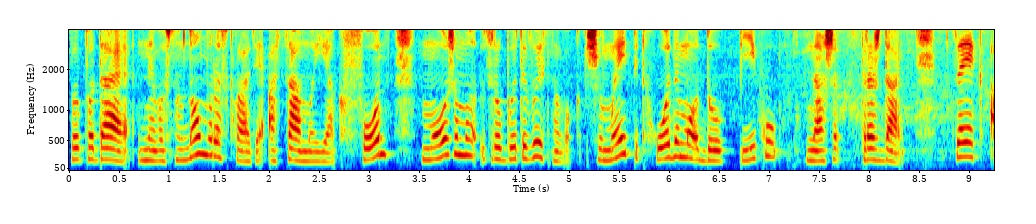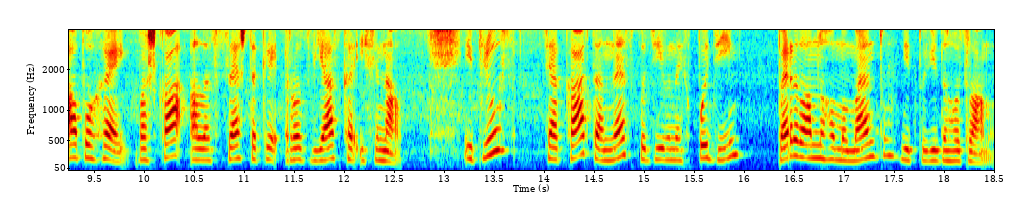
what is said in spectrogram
випадає не в основному розкладі, а саме як фон, можемо зробити висновок, що ми підходимо до піку наших страждань. Це як апогей, важка, але все ж таки розв'язка і фінал. І плюс ця карта несподіваних подій, переламного моменту відповідного зламу.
